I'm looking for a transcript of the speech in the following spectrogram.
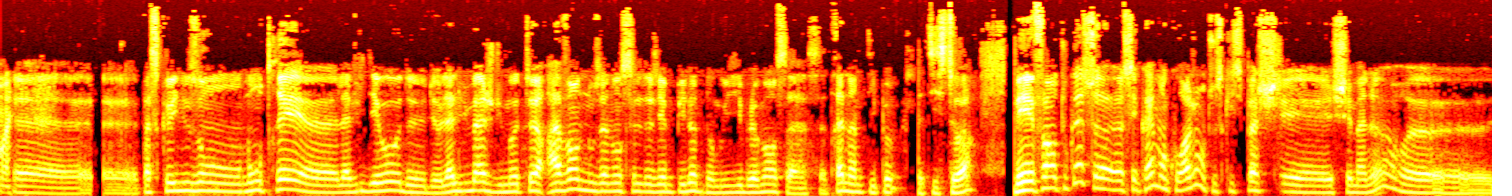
Ouais. euh, parce qu'ils nous ont montré la vidéo de, de l'allumage du moteur avant de nous annoncer le deuxième pilote, donc visiblement ça ça traîne un petit peu cette histoire. Mais enfin, en tout cas, c'est quand même encourageant tout ce qui se passe chez, chez Manor. Euh,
